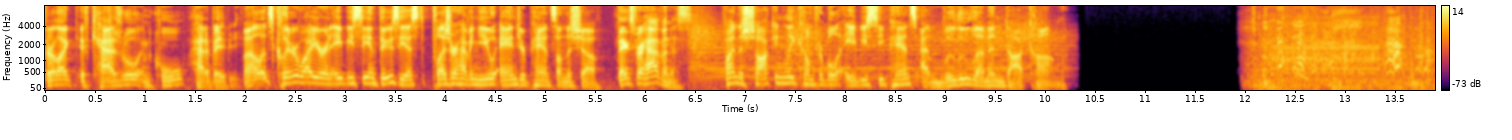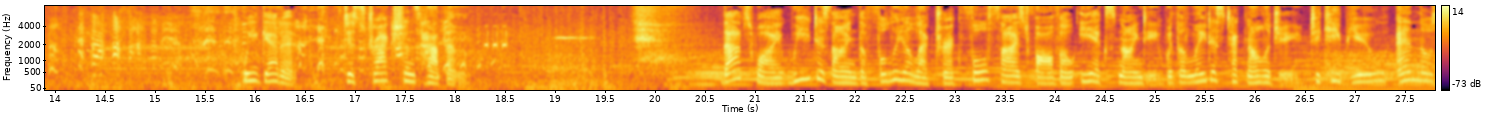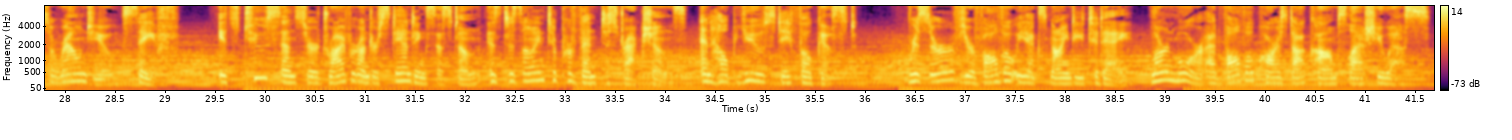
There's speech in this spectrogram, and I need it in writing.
They're like if casual and cool had a baby. Well, it's clear why you're an ABC enthusiast. Pleasure having you and your pants on the show. Thanks for having us. Find the shockingly comfortable ABC pants at lululemon.com. We get it. Distractions happen. That's why we designed the fully electric, full sized Volvo EX90 with the latest technology to keep you and those around you safe. Its two sensor driver understanding system is designed to prevent distractions and help you stay focused. Reserve your Volvo EX90 today. Learn more at volvocars.com/us.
